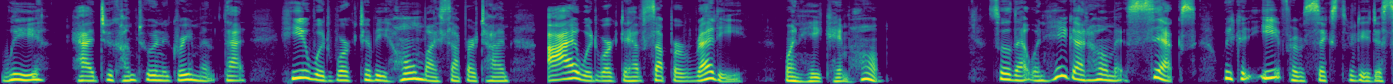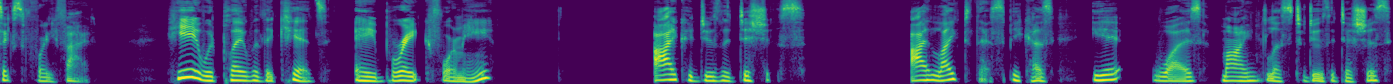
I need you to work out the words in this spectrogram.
We had to come to an agreement that he would work to be home by supper time. I would work to have supper ready when he came home. So that when he got home at 6, we could eat from 6:30 to 6:45. He would play with the kids, a break for me. I could do the dishes. I liked this because it was mindless to do the dishes,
